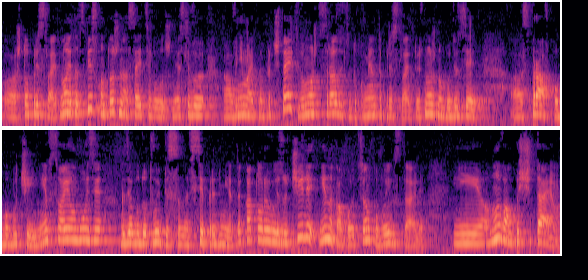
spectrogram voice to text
а, что прислать. Но этот список, он тоже на сайте выложен. Если вы внимательно прочитаете, вы можете сразу эти документы прислать. То есть нужно будет взять справку об обучении в своем вузе, где будут выписаны все предметы, которые вы изучили и на какую оценку вы их сдали. И мы вам посчитаем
